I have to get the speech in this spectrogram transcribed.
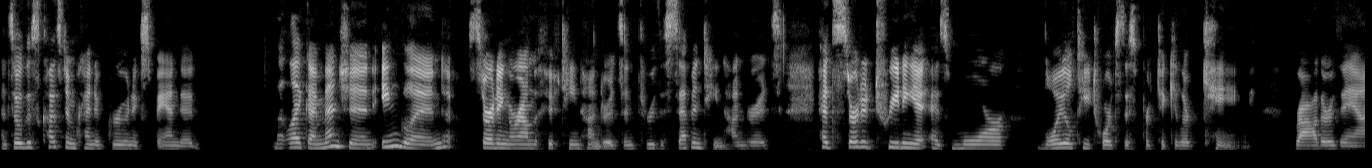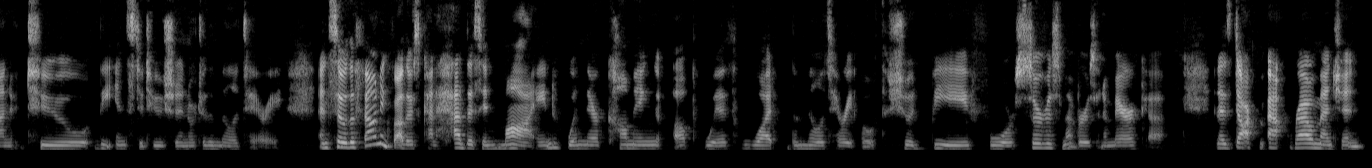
And so this custom kind of grew and expanded. But like I mentioned, England, starting around the 1500s and through the 1700s, had started treating it as more loyalty towards this particular king rather than to the institution or to the military. And so the founding fathers kind of had this in mind when they're coming up with what the military oath should be for service members in America. And as Dr. Rao mentioned,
